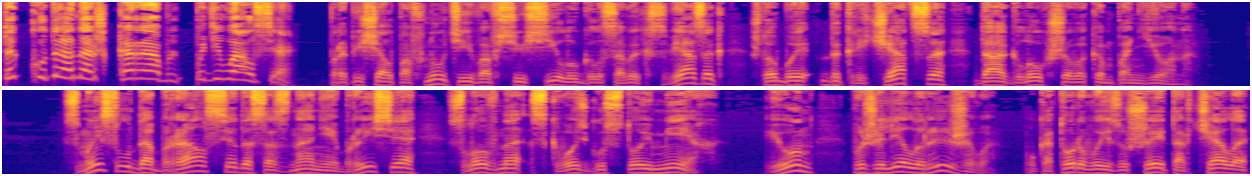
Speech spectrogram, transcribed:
«Так куда наш корабль подевался?» — пропищал Пафнутий во всю силу голосовых связок, чтобы докричаться до оглохшего компаньона. Смысл добрался до сознания Брыся, словно сквозь густой мех, и он пожалел рыжего, у которого из ушей торчало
